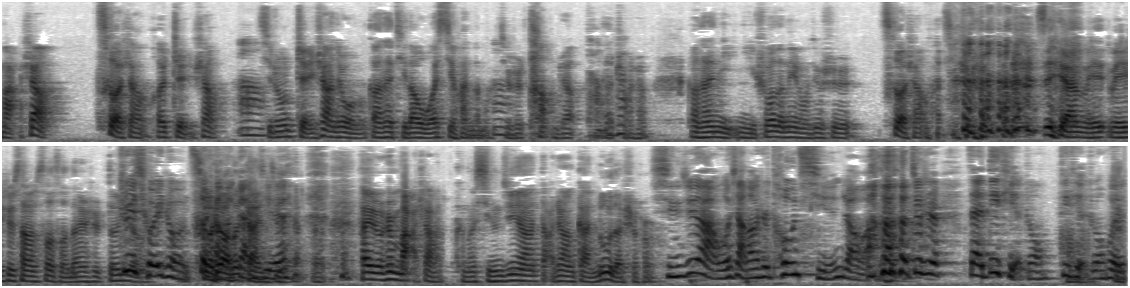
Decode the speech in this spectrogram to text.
马上、侧上和枕上啊。其中枕上就是我们刚才提到我喜欢的嘛，就是躺着躺在床上。刚才你你说的那种就是。侧上吧，其实 虽然没没去上厕所，但是蹲追求一种侧上的感觉。还有一种是马上，可能行军啊、打仗赶路的时候。行军啊，我想到是通勤，你知道吗？就是在地铁中，地铁中会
